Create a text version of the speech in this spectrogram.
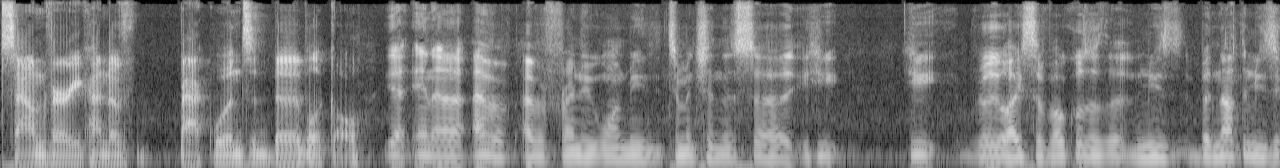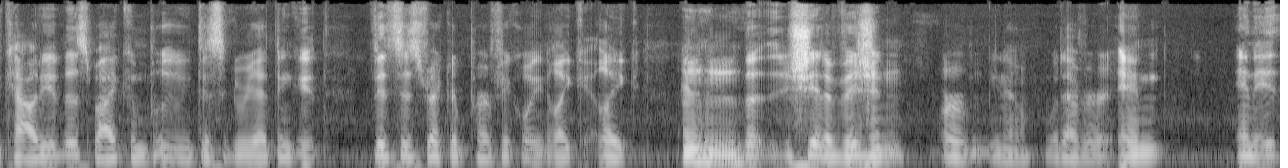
sound very kind of backwoods and biblical. Yeah, and uh, I have a I have a friend who wanted me to mention this. Uh, he he really likes the vocals of the, the music, but not the musicality of this. But I completely disagree. I think it fits this record perfectly. Like like mm-hmm. the she had a vision or you know whatever, and and it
